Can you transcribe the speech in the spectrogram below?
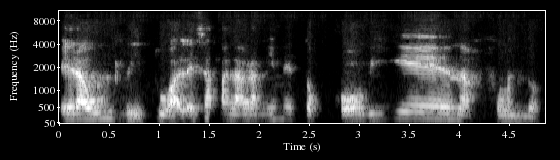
era un ritual. Esa palabra a mí me tocó bien a fondo.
